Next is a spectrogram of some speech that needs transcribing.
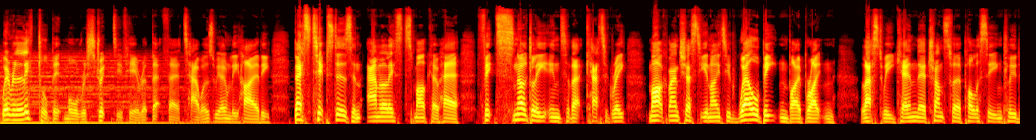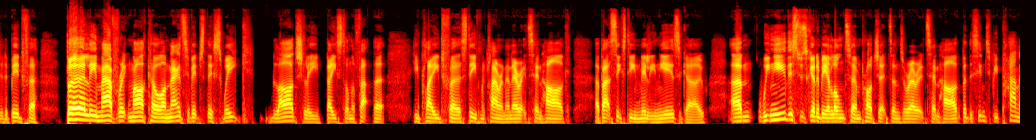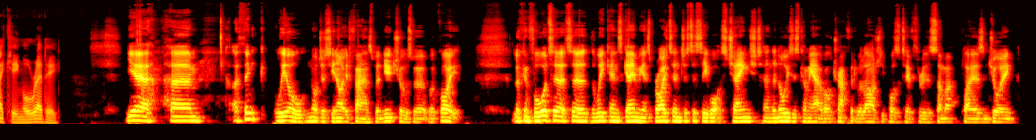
We're a little bit more restrictive here at Betfair Towers. We only hire the best tipsters and analysts. Mark O'Haire fits snugly into that category. Mark Manchester United well beaten by Brighton last weekend. Their transfer policy included a bid for burly maverick Marko Arnautovic this week, largely based on the fact that he played for Steve McClaren and Erik Ten Hag about 16 million years ago. Um, we knew this was going to be a long term project under Erik Ten Hag, but they seem to be panicking already. Yeah, um, I think we all, not just United fans, but neutrals, were, were quite looking forward to, to the weekend's game against Brighton just to see what's changed. And the noises coming out of Old Trafford were largely positive through the summer. Players enjoying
